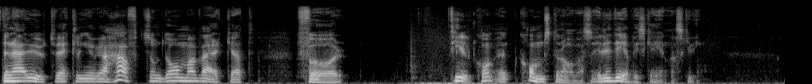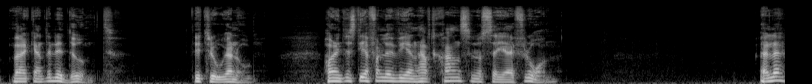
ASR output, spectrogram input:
Den här utvecklingen vi har haft som de har verkat för tillkomsten av alltså? Är det det vi ska enas kring? Verkar inte det dumt? Det tror jag nog. Har inte Stefan Löfven haft chansen att säga ifrån? Eller?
